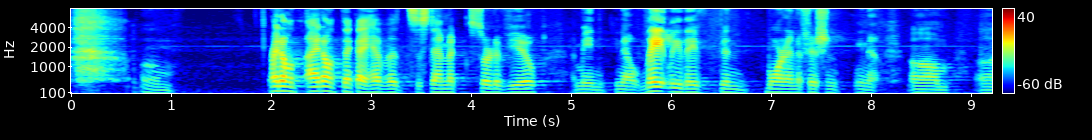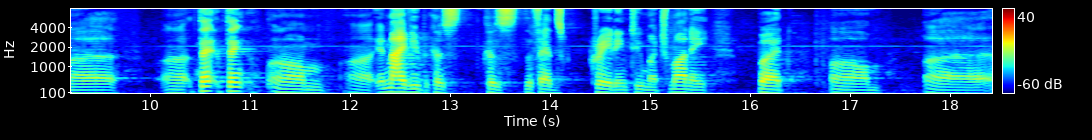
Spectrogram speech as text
um, I don't, I don't think I have a systemic sort of view. I mean, you know, lately they've been more inefficient, you know, um, uh, uh, th- think, um, uh, in my view, because, because the Fed's creating too much money. But um, uh,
